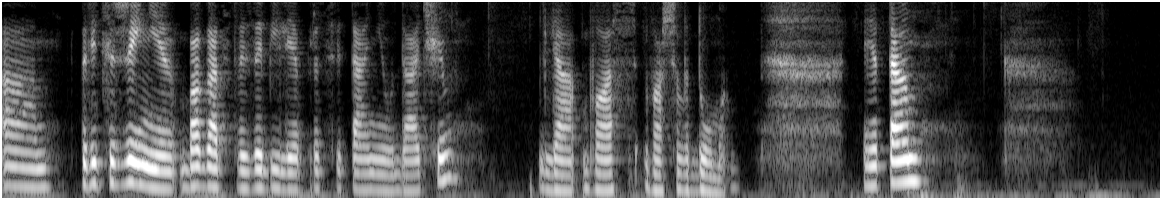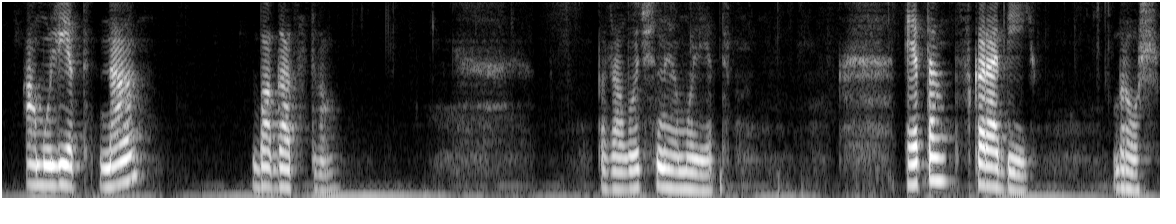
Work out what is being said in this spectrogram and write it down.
а, притяжение богатства, изобилия, процветания, удачи для вас и вашего дома. Это амулет на богатство. Позолоченный амулет. Это скоробей, брошь.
